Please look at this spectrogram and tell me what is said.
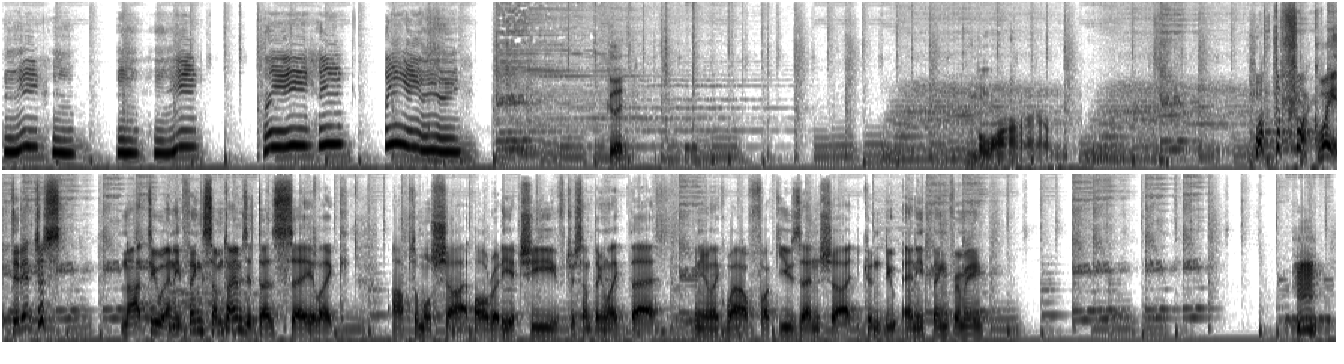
Good. What the fuck? Wait, did it just not do anything? Sometimes it does say, like, optimal shot already achieved or something like that. And you're like, wow, fuck you, Zen shot. You couldn't do anything for me. Hmm.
